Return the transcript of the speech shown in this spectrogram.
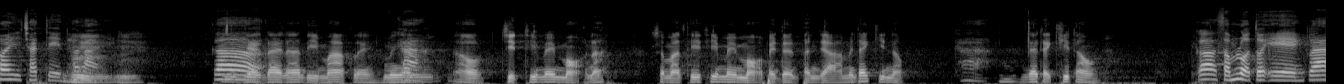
ค่อยชัดเจนเท่าไหร่ก็แยกได้นะดีมากเลย ไม่งั้นเอาจิตที่ไม่เหมาะนะ สมาธิที่ไม่เหมาะไปเดินปัญญาไม่ได้กินหรอกได้แต่คิดเอา ก็สำรวจตัวเองว่า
